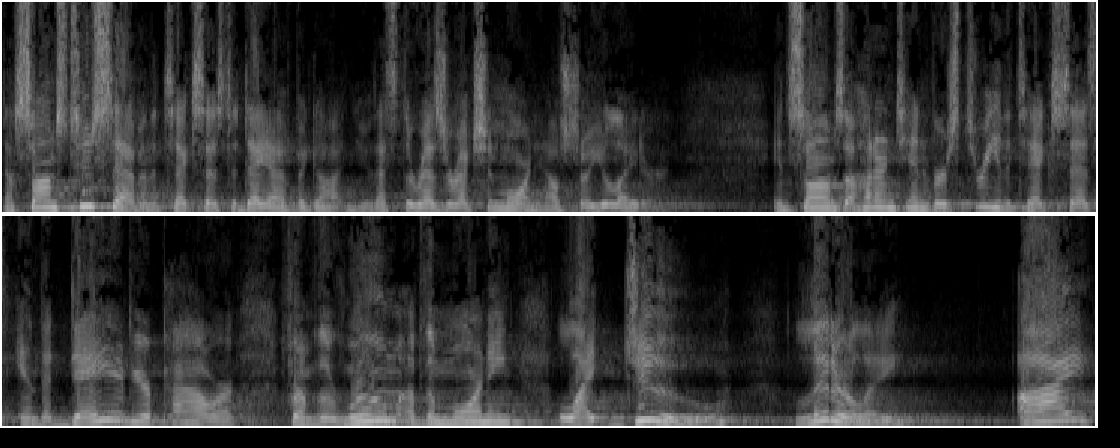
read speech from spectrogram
Now Psalms 2 7, the text says, Today I've begotten you. That's the resurrection morning. I'll show you later. In Psalms 110, verse 3, the text says, In the day of your power, from the womb of the morning, like dew, literally, I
